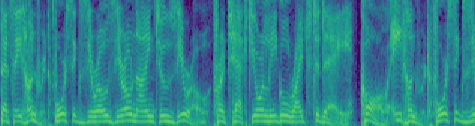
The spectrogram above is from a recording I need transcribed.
That's 800 460 0920 Protect your legal rights today. Call 800 460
